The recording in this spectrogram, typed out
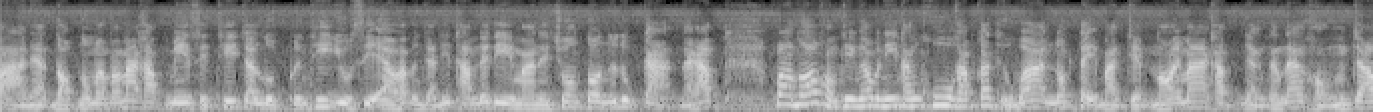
ป่าเนี่ยดรอปลงมามากๆครับมีสิทธิ์ที่จะหลุดพื้นที่ UCL ครับหลังจากที่ทำได้ดีมาในช่วงต้นฤดูกาลนะครับ ความพร้อมของทีมครับวันนี้ทั้งคู่ครับก็ถือว่านกเตะบาดเจ็บน้อยมากครับ อย่างทางด้านของเจ้า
